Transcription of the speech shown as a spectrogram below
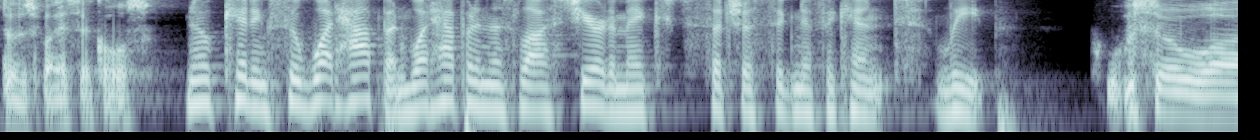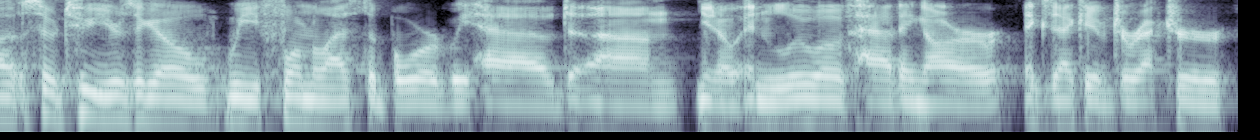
those bicycles. No kidding. So, what happened? What happened in this last year to make such a significant leap? So, uh, so two years ago, we formalized a board. We had, um, you know, in lieu of having our executive director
